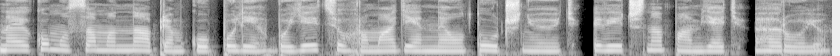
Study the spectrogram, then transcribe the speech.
На якому саме напрямку поліг боєць у громаді не уточнюють. Вічна пам'ять герою.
